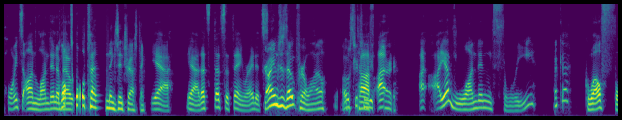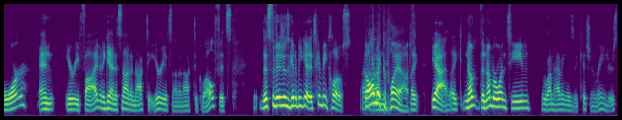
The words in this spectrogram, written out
points on London about goaltending's interesting. Yeah, yeah. That's that's the thing, right? It's Grimes is out for a while. It's tough. I, I I have London three. Okay. Guelph four and Erie five. And again, it's not a knock to Erie. It's not a knock to Guelph. It's this division is going to be good. It's going to be close. They'll all make the um, playoffs. Like yeah, like num- the number one team who I'm having is the Kitchener Rangers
